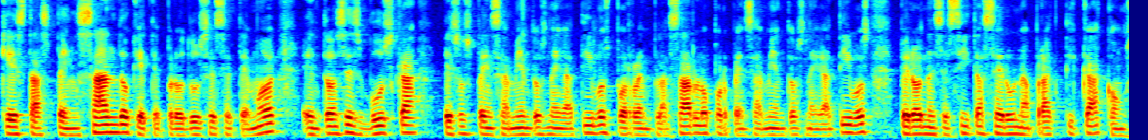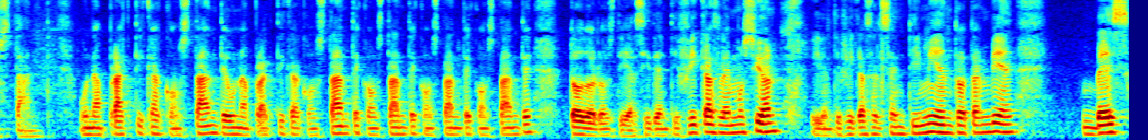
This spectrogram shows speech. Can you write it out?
qué estás pensando que te produce ese temor. Entonces busca esos pensamientos negativos por reemplazarlo por pensamientos negativos, pero necesita ser una práctica constante una práctica constante, una práctica constante, constante, constante, constante, todos los días. Identificas la emoción, identificas el sentimiento también, ves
